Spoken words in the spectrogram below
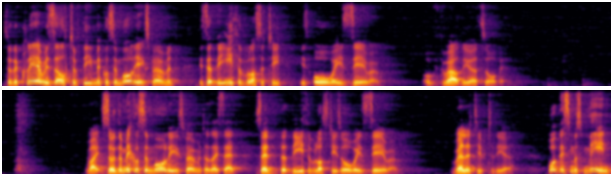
So the clear result of the Michelson-Morley experiment is that the ether velocity is always zero throughout the Earth's orbit. Right, so the Michelson-Morley experiment, as I said, said that the ether velocity is always zero relative to the Earth. What this must mean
